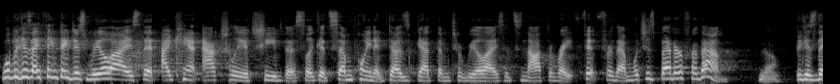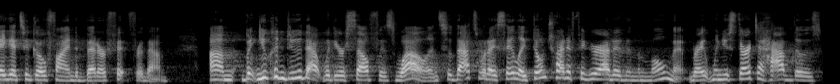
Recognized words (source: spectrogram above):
Well, because I think they just realize that I can't actually achieve this. Like at some point, it does get them to realize it's not the right fit for them, which is better for them. Yeah. Because they get to go find a better fit for them. Um, but you can do that with yourself as well. And so that's what I say. Like, don't try to figure out it in the moment, right? When you start to have those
